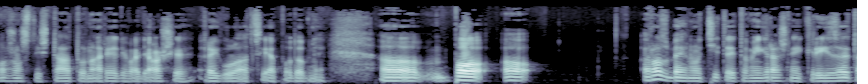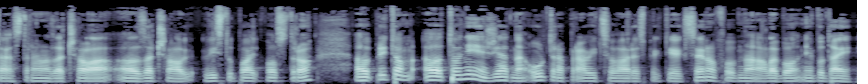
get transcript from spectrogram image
možnosti štátu nariadovať ďalšie regulácie a podobne. Po rozbehnutí tejto migračnej kríze tá strana začala, e, začala vystupovať ostro. Pritom e, to nie je žiadna ultrapravicová, respektíve xenofóbna alebo nebodaj e,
